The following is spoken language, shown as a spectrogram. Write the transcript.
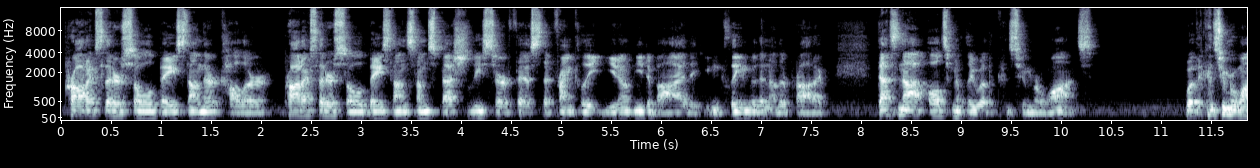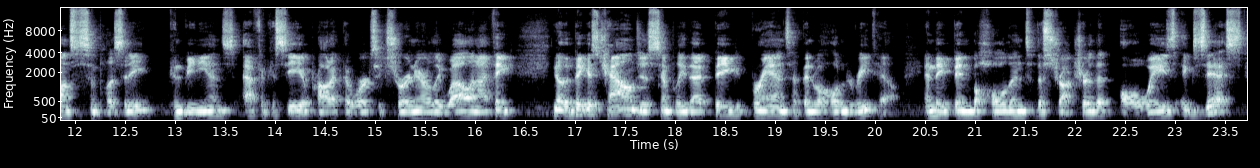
products that are sold based on their color, products that are sold based on some specialty surface that frankly you don't need to buy that you can clean with another product, that's not ultimately what the consumer wants what the consumer wants is simplicity, convenience, efficacy, a product that works extraordinarily well. And I think, you know, the biggest challenge is simply that big brands have been beholden to retail and they've been beholden to the structure that always exists.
